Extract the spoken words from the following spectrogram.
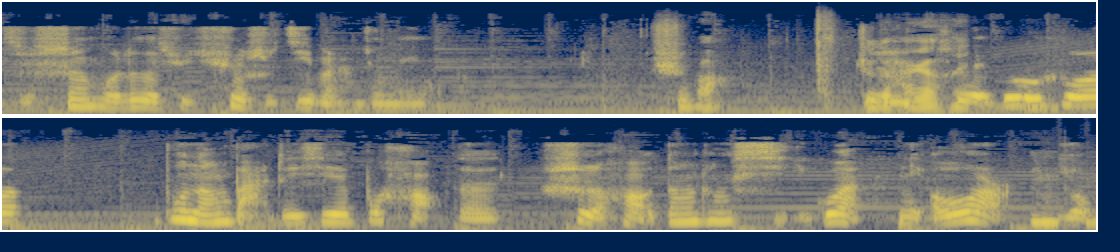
这生活乐趣确实基本上就没有了。是吧？这个还是很嗯、对，就是说不能把这些不好的嗜好当成习惯，你偶尔嗯有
